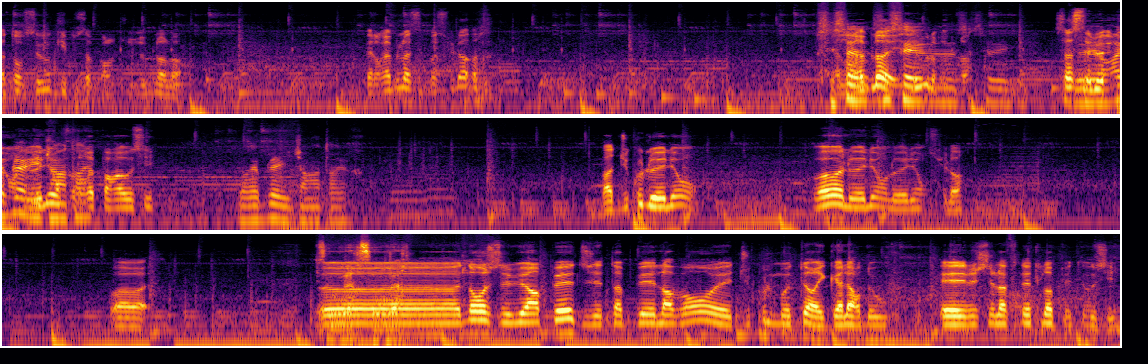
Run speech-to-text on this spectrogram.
Attends, c'est où qui pousse ça par le truc de plat là? Mais le Rebla, c'est pas celui-là. C'est Le ça, Rebla, c'est le Rebla ça, c'est- le Hélion. faut le réparer aussi. Le Rebla il est déjà à l'intérieur. Bah, du coup, le Hélion. Ouais, ouais, le Hélion, le Hélion, celui-là. Ouais, ouais. Euh, non, j'ai eu un pet, j'ai tapé l'avant et du coup, le moteur il galère de ouf. Et j'ai la fenêtre là pété aussi.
